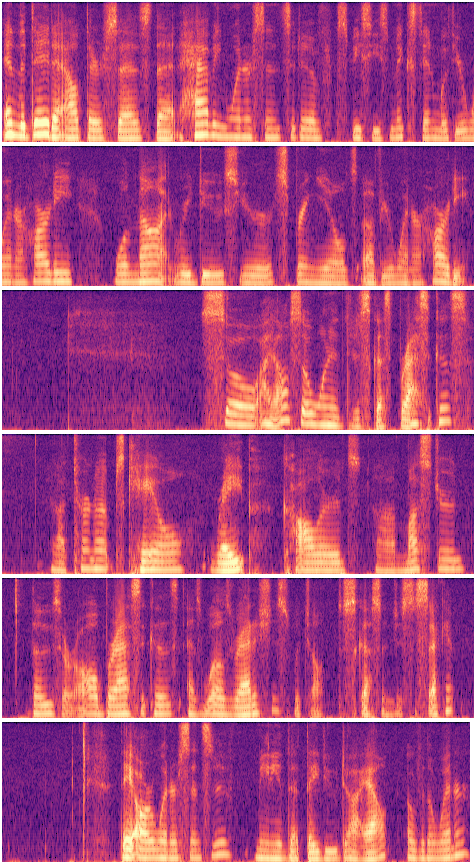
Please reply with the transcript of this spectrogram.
And the data out there says that having winter sensitive species mixed in with your winter hardy will not reduce your spring yields of your winter hardy. So I also wanted to discuss brassicas, uh, turnips, kale, rape, collards, uh, mustard, those are all brassicas as well as radishes, which I'll discuss in just a second. They are winter sensitive, meaning that they do die out over the winter.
